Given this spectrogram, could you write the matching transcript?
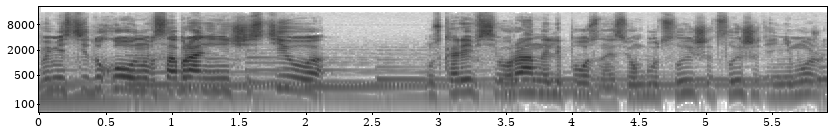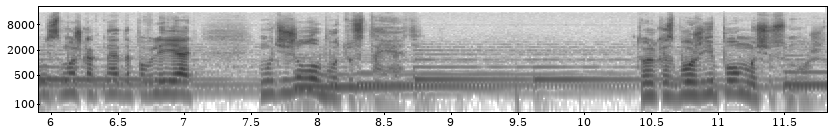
Помести духовного собрания нечестивого, ну, скорее всего, рано или поздно, если он будет слышать, слышать и не, может, не сможет как на это повлиять, ему тяжело будет устоять. Только с Божьей помощью сможет.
